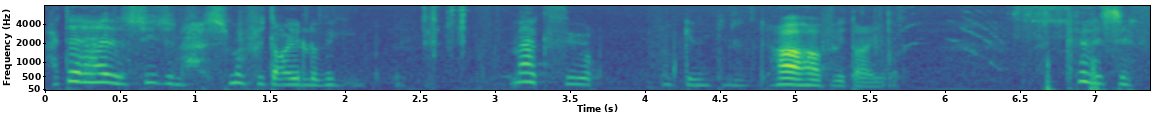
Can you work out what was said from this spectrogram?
حتى هذا السيزون أحس ما في تغير ذي. ما كثير. ممكن تلد ها ها في تغير. فلسف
